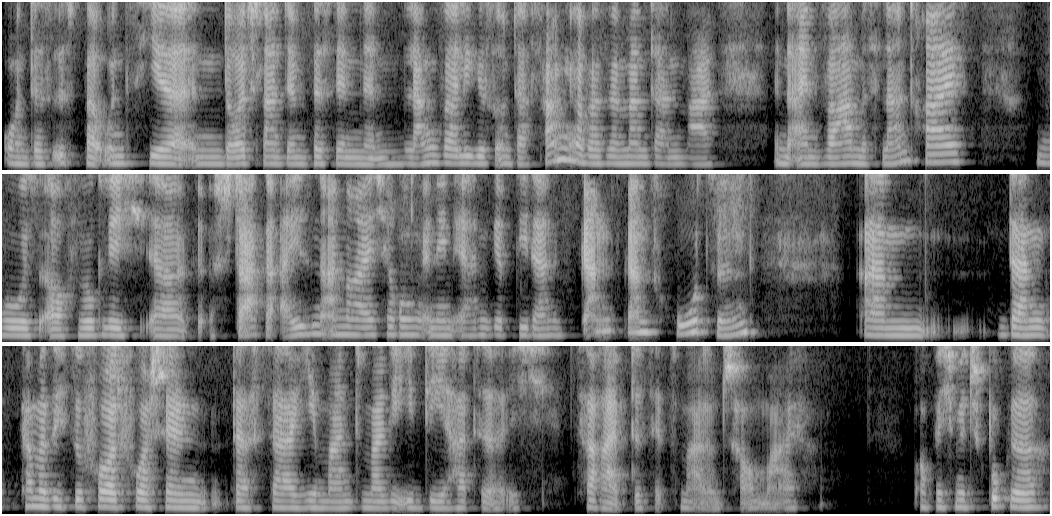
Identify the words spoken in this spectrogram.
Und das ist bei uns hier in Deutschland ein bisschen ein langweiliges Unterfangen, aber wenn man dann mal in ein warmes Land reist, wo es auch wirklich äh, starke Eisenanreicherungen in den Erden gibt, die dann ganz, ganz rot sind, ähm, dann kann man sich sofort vorstellen, dass da jemand mal die Idee hatte, ich zerreibe das jetzt mal und schau mal, ob ich mit Spucke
